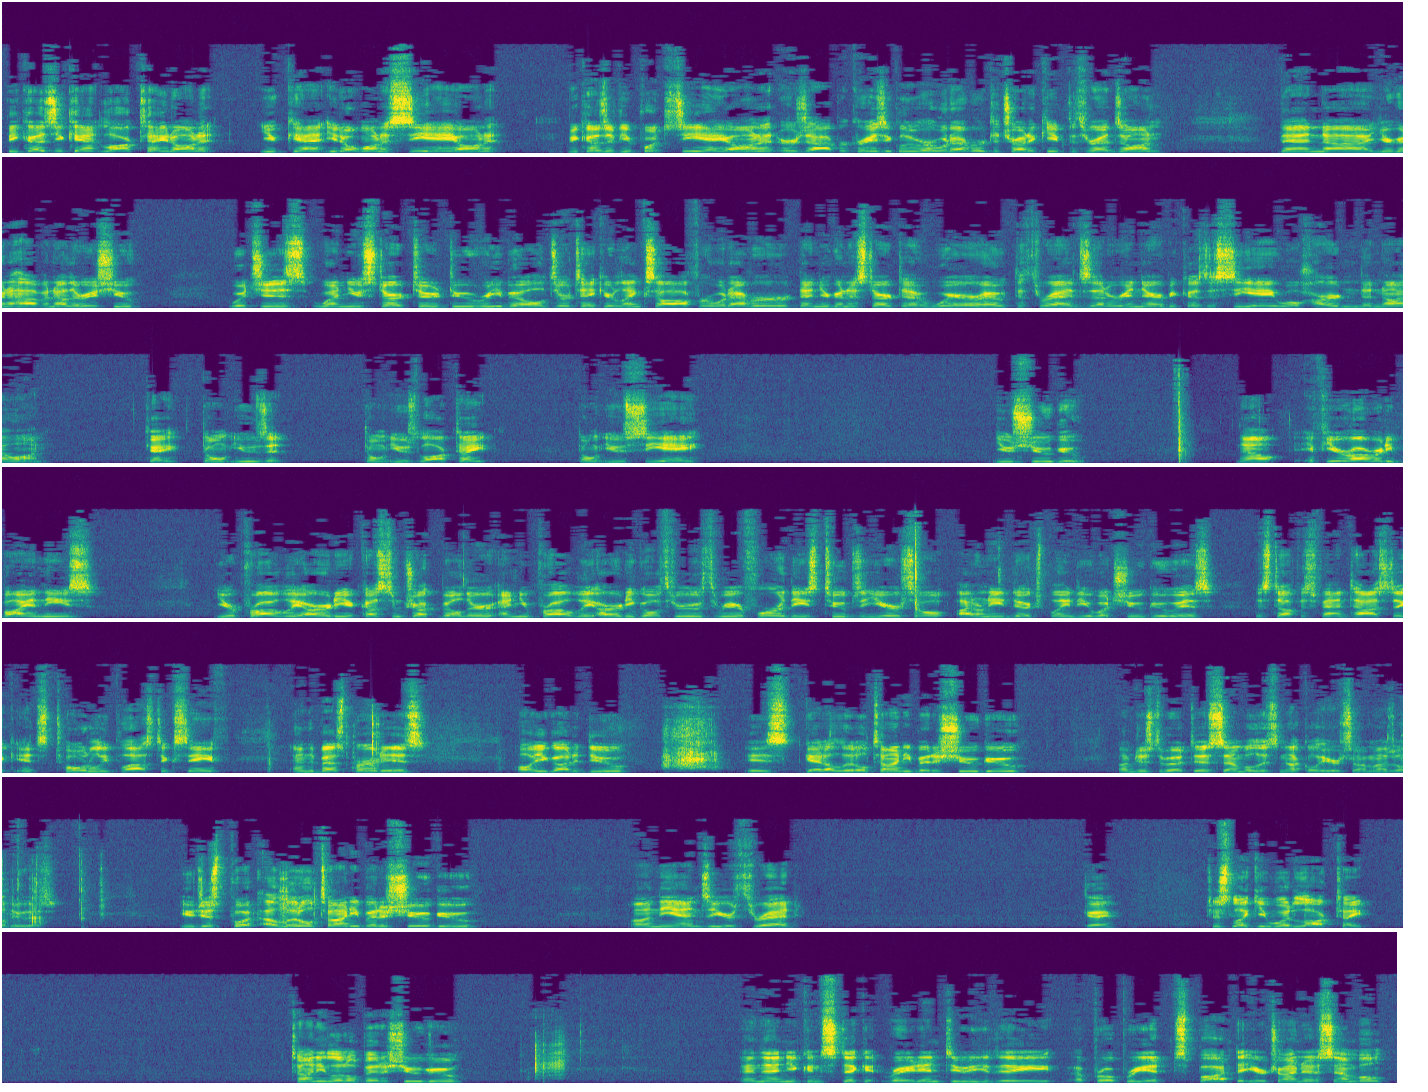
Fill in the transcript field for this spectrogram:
Because you can't Loctite on it, you can't you don't want a CA on it because if you put CA on it or Zap or Crazy Glue or whatever to try to keep the threads on, then uh, you're going to have another issue, which is when you start to do rebuilds or take your links off or whatever, then you're going to start to wear out the threads that are in there because the CA will harden the nylon. Okay? Don't use it. Don't use Loctite. Don't use CA. Use Goo. Now, if you're already buying these, you're probably already a custom truck builder and you probably already go through three or four of these tubes a year, so I don't need to explain to you what Shoe Goo is. The stuff is fantastic. It's totally plastic safe. And the best part is, all you got to do is get a little tiny bit of Shoe Goo. I'm just about to assemble this knuckle here, so I might as well do this. You just put a little tiny bit of Shoe Goo on the ends of your thread. Okay? Just like you would Loctite. Tiny little bit of Shoe Goo. And then you can stick it right into the appropriate spot that you're trying to assemble.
